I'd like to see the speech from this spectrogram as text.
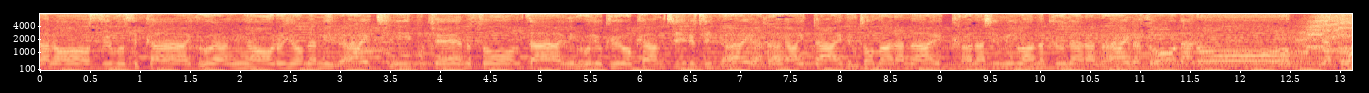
進む世界不安がおるような未来ちっぽけな存在に無力を感じる時代あらが痛いでも止まらない悲しみはなくならないなそうだろういやそう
